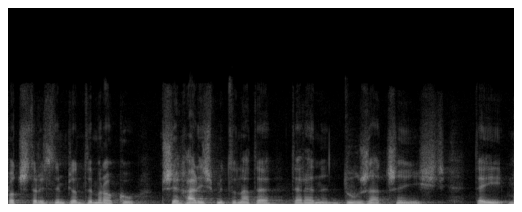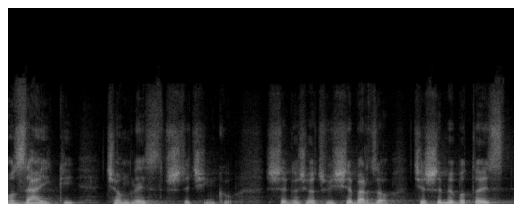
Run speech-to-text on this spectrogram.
po 1945 roku przyjechaliśmy tu na te tereny, duża część tej mozaiki ciągle jest w Szczecinku, z czego się oczywiście bardzo cieszymy, bo to jest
